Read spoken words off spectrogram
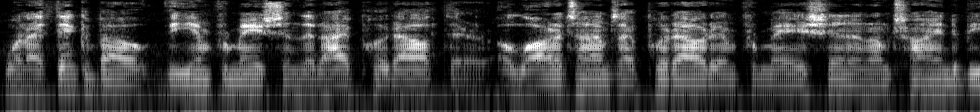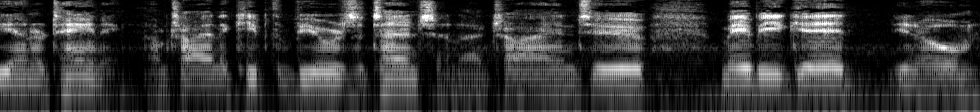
When I think about the information that I put out there, a lot of times I put out information and I'm trying to be entertaining. I'm trying to keep the viewer's attention. I'm trying to maybe get, you know,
